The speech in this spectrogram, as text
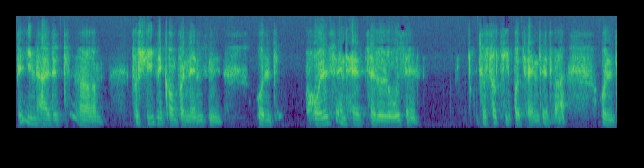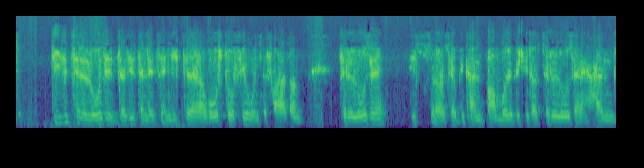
beinhaltet äh, verschiedene Komponenten. Und Holz enthält Zellulose zu 40 Prozent etwa. Und diese Zellulose, das ist dann letztendlich der Rohstoff für unsere Fasern. Zellulose ist äh, sehr bekannt. Baumwolle besteht aus Zellulose, Hanf,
